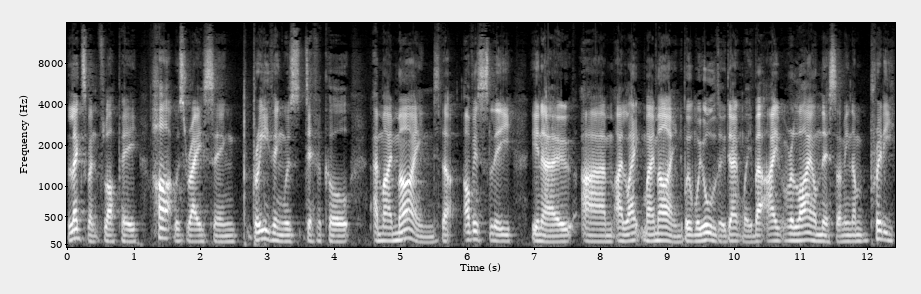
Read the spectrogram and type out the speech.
legs went floppy, heart was racing, breathing was difficult, and my mind, that obviously, you know, um, I like my mind, we, we all do, don't we? But I rely on this. I mean, I'm pretty,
